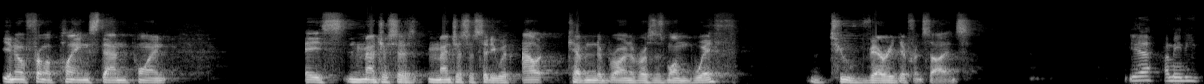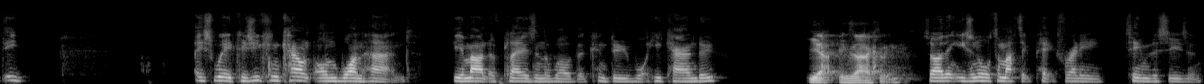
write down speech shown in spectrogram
you know, from a playing standpoint, a Manchester Manchester City without Kevin De Bruyne versus one with two very different sides. Yeah, I mean, he, he it's weird because you can count on one hand the amount of players in the world that can do what he can do. Yeah, exactly. So I think he's an automatic pick for any team of the season.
